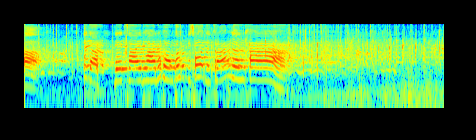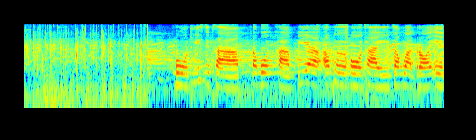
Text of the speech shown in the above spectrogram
ค่ะให้กับเด็กชายพานุพงศ์ทวีโชตอีกครั้งหนึ่งค่ะ หมู่ที่ 13 ตำบลขามเปี้ย อำเภอโพชัย จังหวัดร้อยเอ็ด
